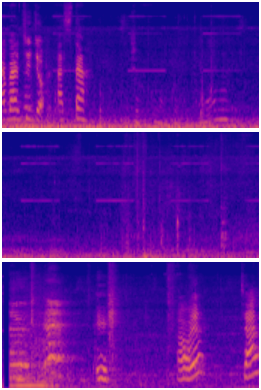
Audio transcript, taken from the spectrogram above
આ બાજુ જો આસ્તા હવે? ચાલ.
